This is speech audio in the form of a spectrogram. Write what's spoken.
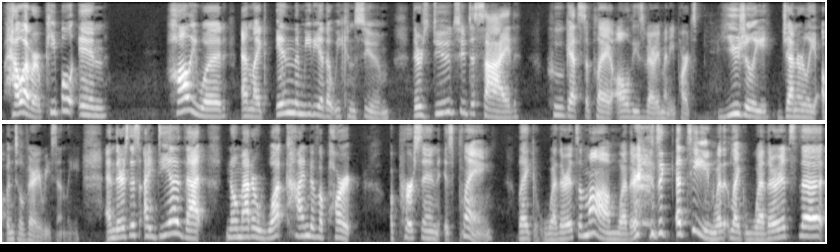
However, people in Hollywood and like in the media that we consume, there's dudes who decide who gets to play all these very many parts, usually, generally, up until very recently. And there's this idea that no matter what kind of a part a person is playing, like whether it's a mom, whether it's a, a teen, whether like whether it's the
